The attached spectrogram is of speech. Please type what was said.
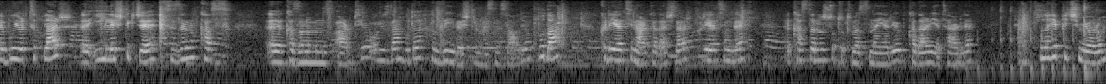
Ve bu yırtıklar e, iyileştikçe sizin kas e, kazanımınız artıyor. O yüzden bu da hızlı iyileştirmesini sağlıyor. Bu da kreatin arkadaşlar. Kreatin de e, kasların su tutmasına yarıyor. Bu kadar yeterli. Bunu hep içmiyorum.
